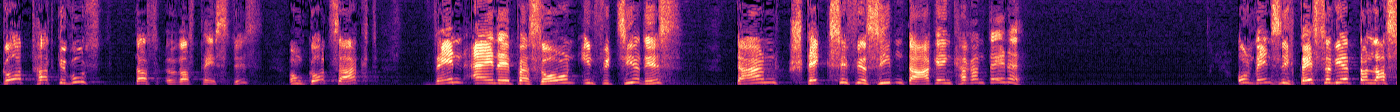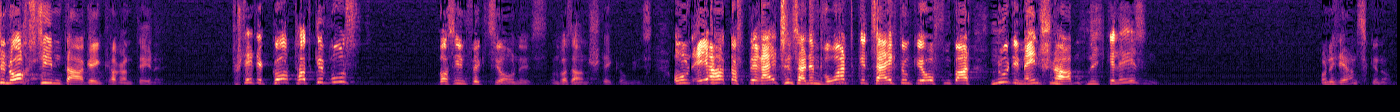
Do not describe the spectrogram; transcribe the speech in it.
Gott hat gewusst, dass, was Pest ist. Und Gott sagt, wenn eine Person infiziert ist, dann steckt sie für sieben Tage in Quarantäne. Und wenn es nicht besser wird, dann lass sie noch sieben Tage in Quarantäne. Versteht ihr? Gott hat gewusst, was Infektion ist und was Ansteckung ist. Und er hat das bereits in seinem Wort gezeigt und geoffenbart. Nur die Menschen haben es nicht gelesen und nicht ernst genommen.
